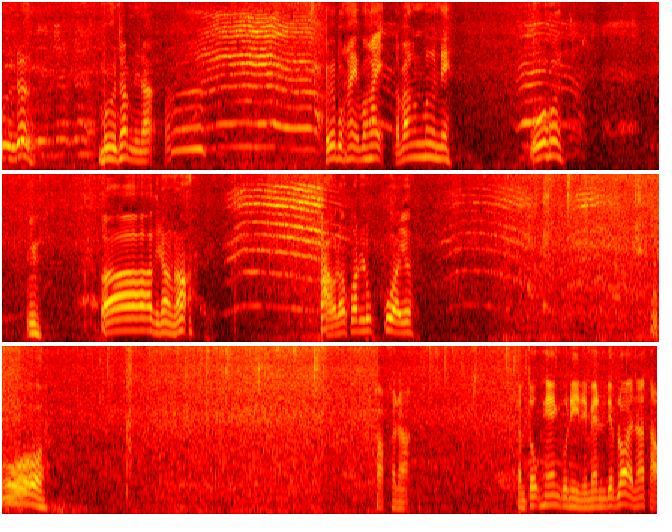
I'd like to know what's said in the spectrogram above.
มือเด้อมือทำนี่นะเออเออบ่ให้บ่ให้ระวังมือนี่โอ้ยอืมอ๋อพี่น้องเนาะเต่าเราควันลุกกลัวอยู่โอ้ผักขนาด น้ำตกแห้งกูนี่นี่แม่นเรียบร้อยนะเต่า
